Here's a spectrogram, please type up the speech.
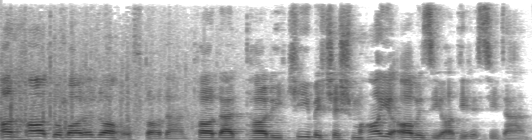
آنها دوباره راه افتادند تا در تاریکی به چشمه های آب زیادی رسیدند.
